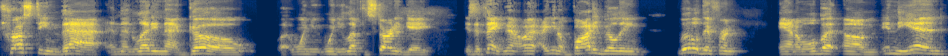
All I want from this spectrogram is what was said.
trusting that and then letting that go uh, when you when you left the starting gate is a thing. Now you know bodybuilding little different animal. But um, in the end,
